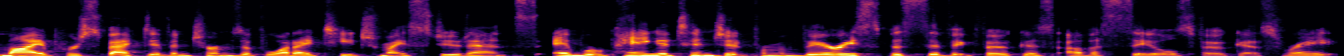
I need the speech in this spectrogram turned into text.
my perspective in terms of what I teach my students, and we're paying attention from a very specific focus of a sales focus, right?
